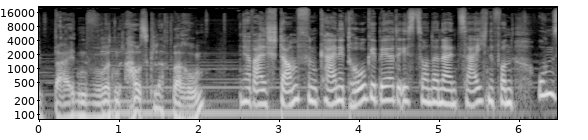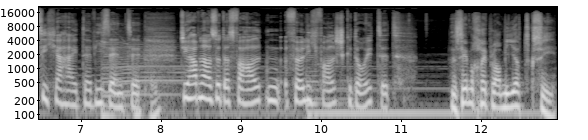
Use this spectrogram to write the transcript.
Die beiden wurden ausgelacht. Warum? Ja, weil Stampfen keine Drohgebärde ist, sondern ein Zeichen von Unsicherheit der Wiesente. Okay. Die haben also das Verhalten völlig falsch gedeutet. Dann waren wir ein bisschen blamiert gewesen.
